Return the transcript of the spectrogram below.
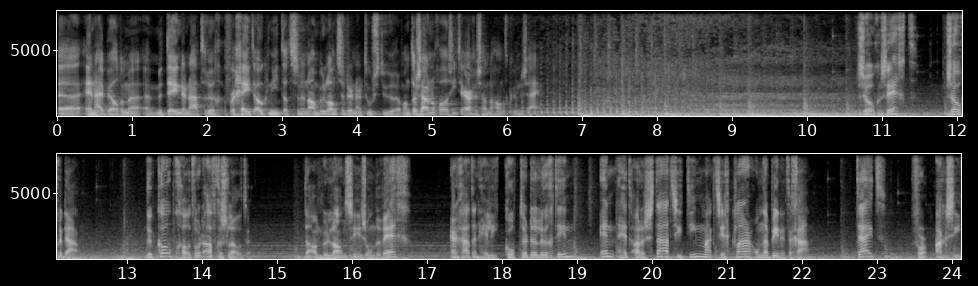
Uh, en hij belde me uh, meteen daarna terug. Vergeet ook niet dat ze een ambulance er naartoe sturen. Want er zou nog wel eens iets ergens aan de hand kunnen zijn. Zo gezegd, zo gedaan. De koopgoot wordt afgesloten. De ambulance is onderweg. Er gaat een helikopter de lucht in. En het arrestatieteam maakt zich klaar om naar binnen te gaan. Tijd voor actie.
